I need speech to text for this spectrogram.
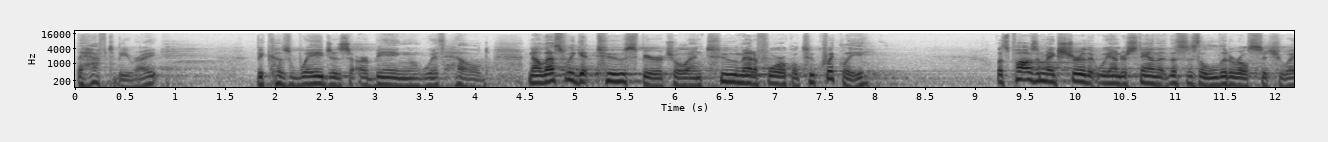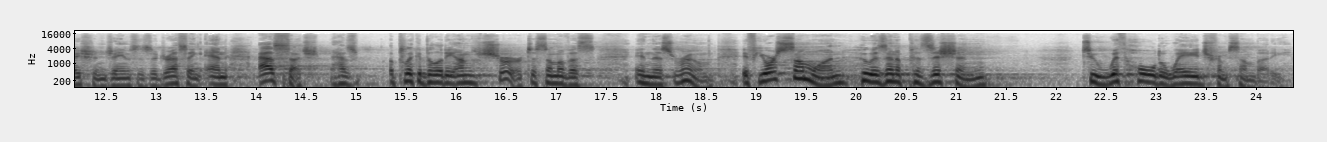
They have to be, right? Because wages are being withheld. Now, lest we get too spiritual and too metaphorical too quickly, let's pause and make sure that we understand that this is a literal situation James is addressing, and as such, has applicability, I'm sure, to some of us in this room. If you're someone who is in a position to withhold a wage from somebody,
